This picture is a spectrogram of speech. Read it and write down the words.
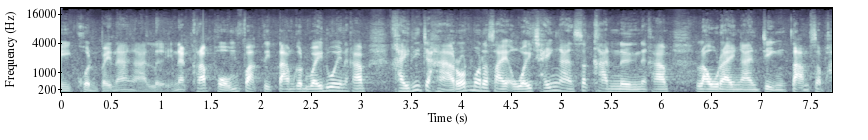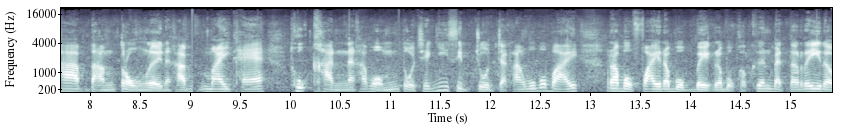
มีคนไปหน้างานเลยนะครับผมฝากติดตามกันไว้ด้วยนะครับใครที่จะหารถมอเตอร์ไซค์เอาไว้ใช้งานสักคันหนึ่งนะครับเรารายงานจริงตามสภาพตามตรงเลยนะครับไม่แท้ทุกคันนะครับผมตรวจเช็ค 20 จุดจากทางวูบไบระบบไฟระบบเบรกระบบขับเคลื่อนแบตเตอรี่เรา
